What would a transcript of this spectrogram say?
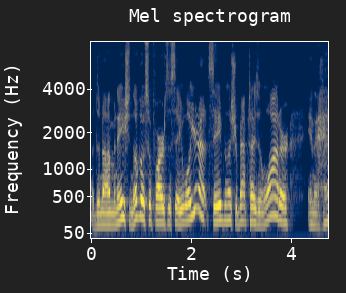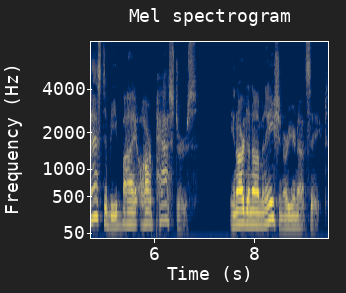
a denomination, they'll go so far as to say, well, you're not saved unless you're baptized in water, and it has to be by our pastors in our denomination, or you're not saved.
